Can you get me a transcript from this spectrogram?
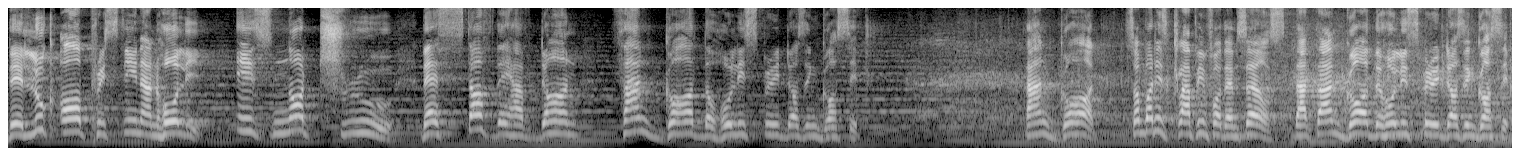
They look all pristine and holy. It's not true. There's stuff they have done. Thank God the Holy Spirit doesn't gossip. Thank God. Somebody's clapping for themselves. That thank God the Holy Spirit doesn't gossip.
